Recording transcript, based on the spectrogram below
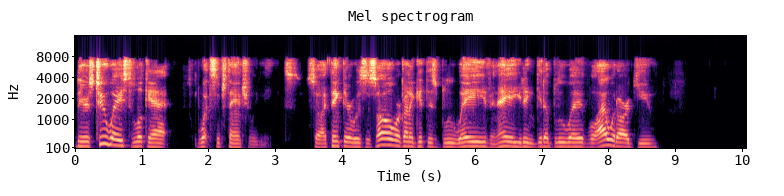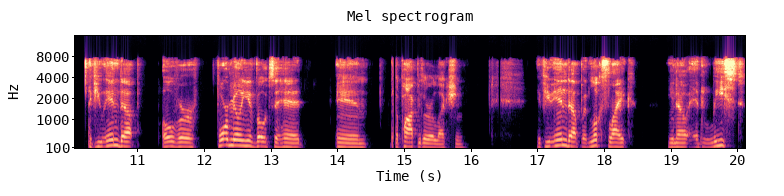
there's two ways to look at what substantially means. So I think there was this, oh, we're going to get this blue wave, and hey, you didn't get a blue wave. Well, I would argue if you end up over 4 million votes ahead in the popular election, if you end up, it looks like you know, at least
